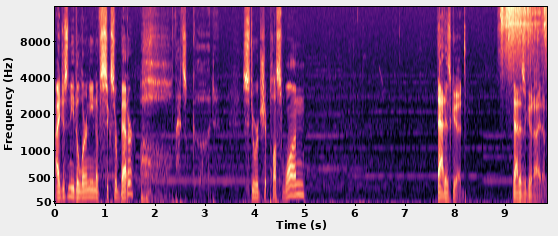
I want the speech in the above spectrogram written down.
I just need a learning of 6 or better. Oh, that's good. Stewardship plus 1. That is good. That is a good item.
